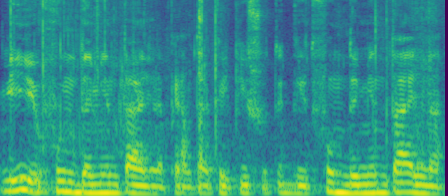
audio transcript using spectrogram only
И фундаментально, прям так и пишут, и говорит, фундаментально,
